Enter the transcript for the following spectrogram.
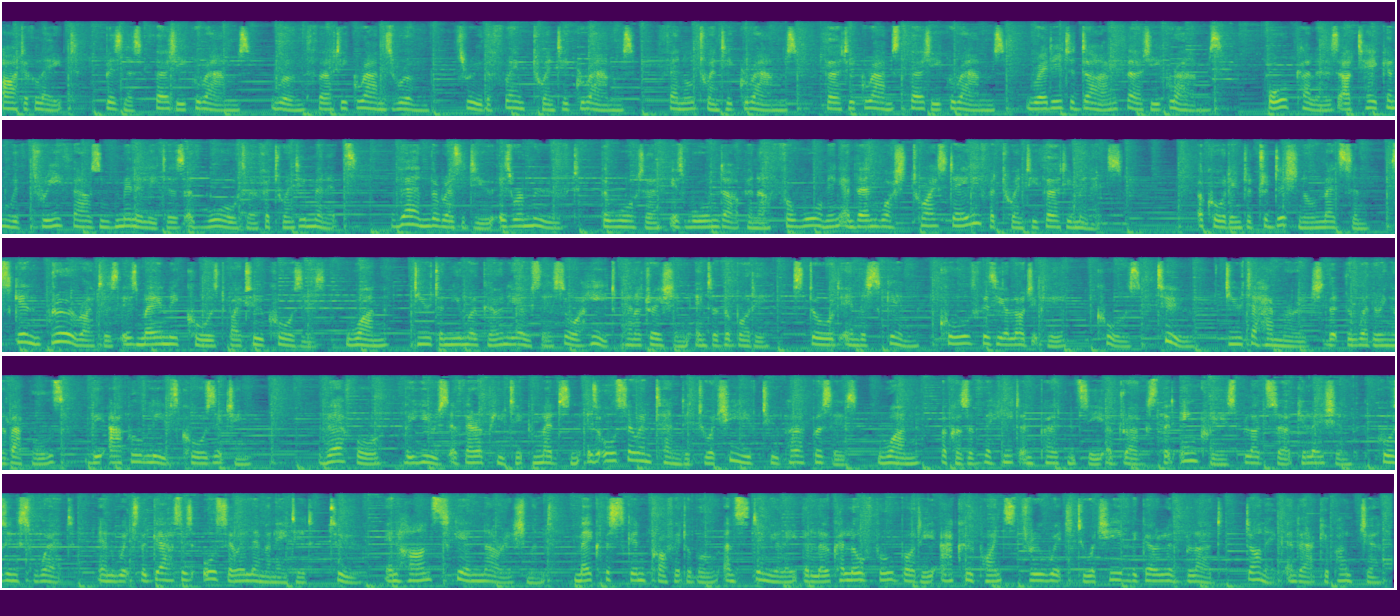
Article 8, Business 30 grams, Room 30 grams Room, through the frame 20 grams, Phenol 20 grams, 30 grams 30 grams, Ready to dye 30 grams. All colors are taken with 3000 milliliters of water for 20 minutes. Then the residue is removed, the water is warmed up enough for warming and then washed twice daily for 20-30 minutes. According to traditional medicine, skin pruritus is mainly caused by two causes. 1. Due to pneumoconiosis or heat penetration into the body, stored in the skin, called physiologically, cause. 2. Due to hemorrhage that the weathering of apples, the apple leaves cause itching. Therefore, the use of therapeutic medicine is also intended to achieve two purposes. 1. Because of the heat and potency of drugs that increase blood circulation, causing sweat, in which the gas is also eliminated. 2. Enhance skin nourishment, make the skin profitable and stimulate the local or full body acupoints through which to achieve the goal of blood, tonic and acupuncture.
